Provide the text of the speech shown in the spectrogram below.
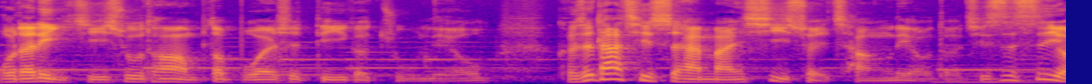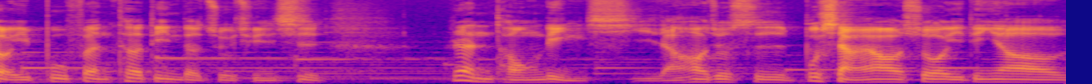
我的领息书通常都不会是第一个主流，可是它其实还蛮细水长流的。其实是有一部分特定的族群是认同领息，然后就是不想要说一定要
